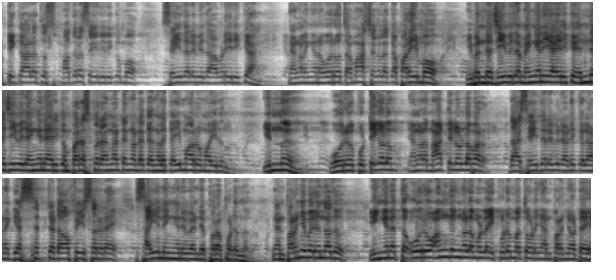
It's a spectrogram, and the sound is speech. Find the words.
കുട്ടിക്കാലത്ത് ഇരിക്കുമ്പോൾ സെയ്തലവിത അവിടെ ഇരിക്കാൻ. ഞങ്ങളിങ്ങനെ ഓരോ തമാശകളൊക്കെ പറയുമ്പോൾ ഇവന്റെ ജീവിതം എങ്ങനെയായിരിക്കും എന്റെ ജീവിതം എങ്ങനെയായിരിക്കും പരസ്പരം അങ്ങോട്ടും ഇങ്ങോട്ടൊക്കെ ഞങ്ങൾ കൈമാറുമായിരുന്നു. ഇന്ന് ഓരോ കുട്ടികളും ഞങ്ങളുടെ നാട്ടിലുള്ളവർ സെയ്തലവിയുടെ അടുക്കലാണ് ഗസറ്റഡ് ഓഫീസറുടെ സൈനിങ്ങിന് വേണ്ടി പുറപ്പെടുന്നത്. ഞാൻ പറഞ്ഞു വരുന്നത് ഇങ്ങനത്തെ ഓരോ അംഗങ്ങളുമുള്ള ഈ കുടുംബത്തോട് ഞാൻ പറഞ്ഞോട്ടെ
